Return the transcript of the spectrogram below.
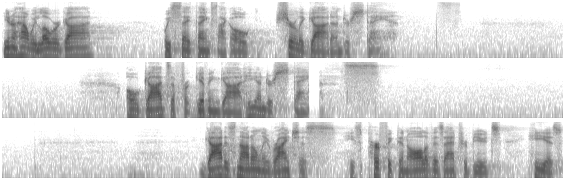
You know how we lower God? We say things like, oh, surely God understands. Oh, God's a forgiving God. He understands. God is not only righteous, He's perfect in all of His attributes, He is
